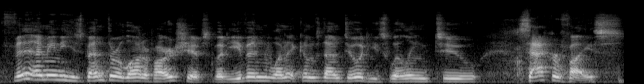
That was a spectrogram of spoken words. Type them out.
Finn, I mean, he's been through a lot of hardships, but even when it comes down to it, he's willing to sacrifice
